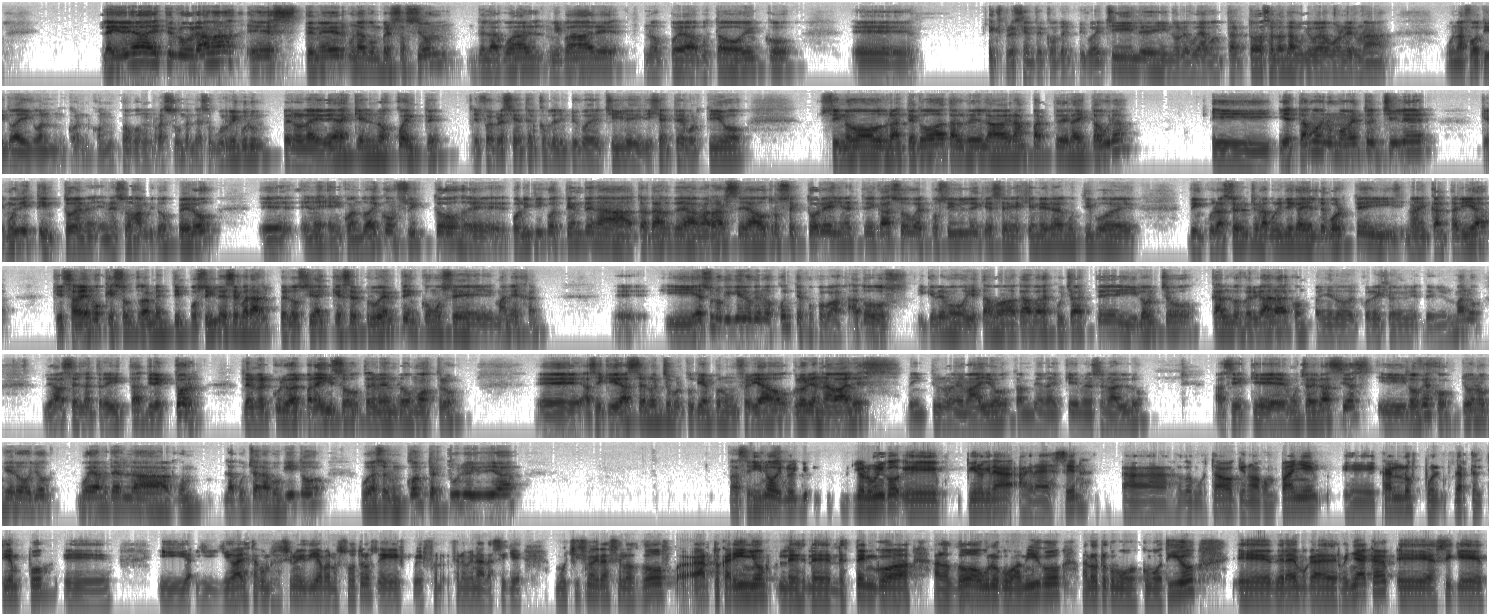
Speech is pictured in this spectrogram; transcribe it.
la idea de este programa es tener una conversación de la cual mi padre nos pueda, Gustavo Benco, eh, expresidente del Pico de Chile, y no les voy a contar toda esa lata porque voy a poner una, una fotito ahí con, con, un poco un resumen de su currículum, pero la idea es que él nos cuente, él fue presidente del Comité Olímpico de Chile, dirigente deportivo, si no durante toda, tal vez la gran parte de la dictadura, y, y estamos en un momento en Chile que es muy distinto en, en esos ámbitos, pero eh, eh, cuando hay conflictos eh, políticos tienden a tratar de amarrarse a otros sectores y en este caso es posible que se genere algún tipo de vinculación entre la política y el deporte y nos encantaría que sabemos que son totalmente imposibles de separar, pero sí hay que ser prudente en cómo se manejan. y eso es lo que quiero que nos cuentes, pues papá, a todos. Y queremos y estamos acá para escucharte y Loncho, Carlos Vergara, compañero del colegio de, de mi hermano, le va a hacer la entrevista, director del Mercurio Valparaíso, tremendo monstruo. Eh, así que gracias, Loncho, por tu tiempo en un feriado. Glorias Navales, 21 de mayo, también hay que mencionarlo. Así es que muchas gracias y los dejo. Yo no quiero, yo voy a meter la, la cuchara poquito, voy a hacer un contertulio hoy día. Así y no, yo, lo único, eh, quiero que nada agradecer a don Gustavo que nos acompañe, eh, Carlos, por darte el tiempo. Eh, y, llevar esta conversación hoy día para nosotros es, fenomenal. Así que muchísimas gracias a los dos, harto cariño les, les, tengo a, a, los dos, a uno como amigo, al otro como, como tío eh, de la época de Reñaca. Eh, así que...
